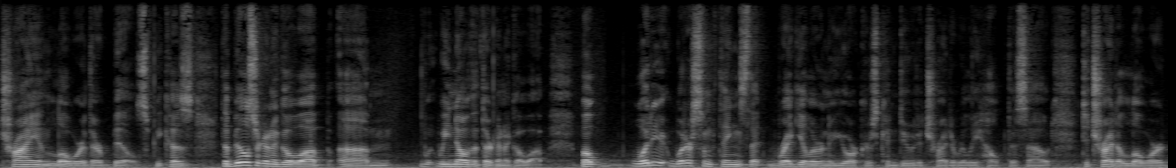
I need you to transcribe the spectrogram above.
try and lower their bills because the bills are going to go up. Um, we know that they're going to go up, but what are, what are some things that regular New Yorkers can do to try to really help this out to try to lower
